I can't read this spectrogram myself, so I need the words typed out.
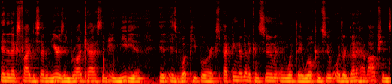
in the next five to seven years in broadcast and in media is, is what people are expecting they're going to consume and what they will consume, or they're going to have options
